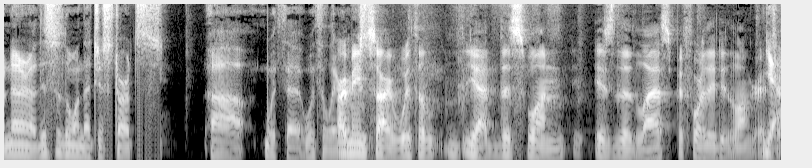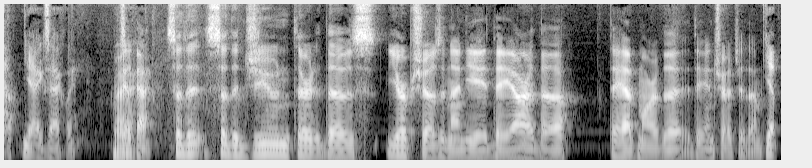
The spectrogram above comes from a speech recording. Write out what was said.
no, no, no. This is the one that just starts uh, with the with the Or, lyrics. I mean, sorry, with the yeah, this one is the last before they do the longer intro. yeah, intro. yeah, exactly. Okay. So the so the June third those Europe shows in '98, they are the they have more of the the intro to them. Yep,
